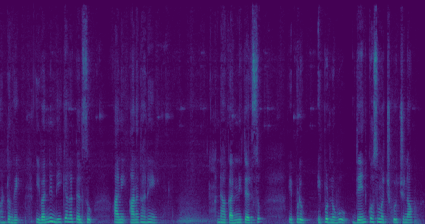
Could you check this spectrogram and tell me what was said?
అంటుంది. ఇవన్నీ నీకెలా తెలుసు? అని అనగానే నాకు అన్నీ తెలుసు. ఇప్పుడు ఇప్పుడు నువ్వు దేనికోసం వచ్చి కూర్చున్నావు?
